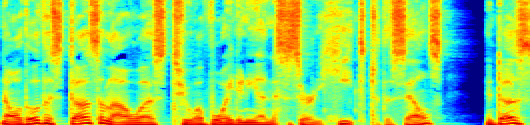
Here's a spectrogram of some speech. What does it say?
Now, although this does allow us to avoid any unnecessary heat to the cells, it does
